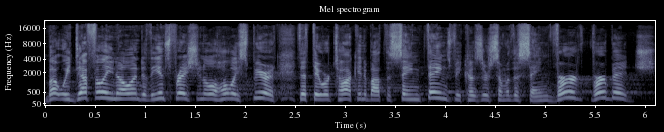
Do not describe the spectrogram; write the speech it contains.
but we definitely know under the inspiration of the Holy Spirit that they were talking about the same things because there's some of the same ver- verbiage.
